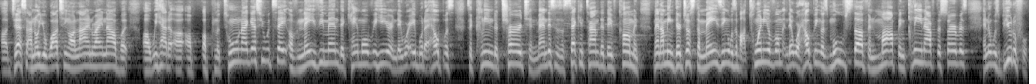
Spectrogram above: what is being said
uh, Jess. I know you're watching online right now, but uh, we had a, a, a, platoon, I guess you would say, of Navy men that came over here and they were able to help us to clean the church. And man, this is the second time that they've come. And man, I mean, they're just amazing. It was about 20 of them, and they were helping us move stuff and mop and clean after service, and it was beautiful.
